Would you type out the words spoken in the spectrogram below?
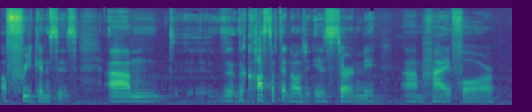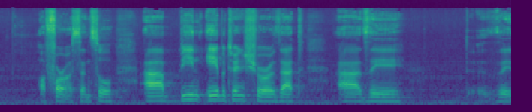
of frequencies. Um, the, the, cost of technology is certainly um, high for, uh, for us. And so uh, being able to ensure that uh, the, the,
